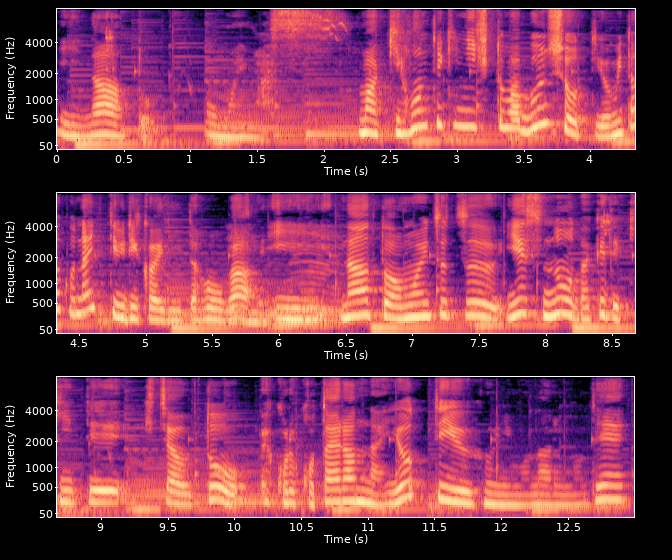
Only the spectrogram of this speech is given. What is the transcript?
いいなと思います。まあ基本的に人は文章って読みたくないっていう理解でいた方がいいなとは思いつつ、イエス、ノーだけで聞いてきちゃうと、え、これ答えらんないよっていう風にもなるので、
